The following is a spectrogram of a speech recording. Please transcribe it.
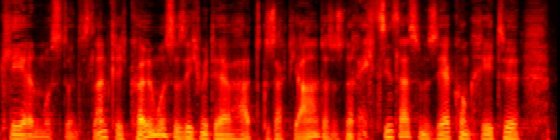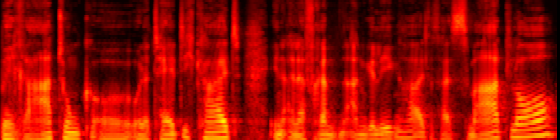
klären musste. Und das Landgericht Köln musste sich mit der, hat gesagt, ja, das ist eine Rechtsdienstleistung, eine sehr konkrete Beratung äh, oder Tätigkeit in einer fremden Angelegenheit. Das heißt, Smart Law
